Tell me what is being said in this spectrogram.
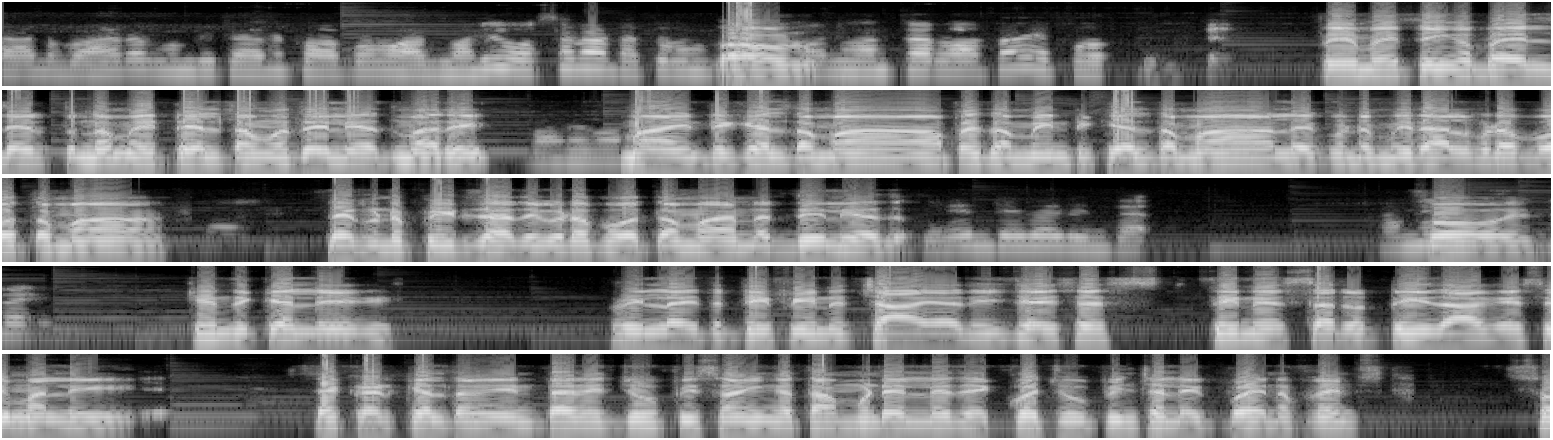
చాలా బాగా ఉంది కానీ పాపం వాడు మళ్ళీ వస్తాడంట. అవును. తర్వాత ఎప్పుడు? మేమైతే ఇంకా బయలుదేరుతున్నాం. ఎటు వెళ్తామో తెలియదు మరి. మా ఇంటికి వెళ్తామా? పెద్దమ్మ ఇంటికి వెళ్తామా? లేకుంటే మిరాలు కూడా పోతామా? లేకుంటే పిజ్జాది కూడా పోతామా అన్నది తెలియదు. సో. కిందికి వెళ్ళి వీళ్ళైతే టిఫిన్ చాయ్ అది చేసేసి తినేస్తారు టీ తాగేసి మళ్ళీ ఎక్కడికి వెళ్తాం ఏంటని చూపిస్తాం. ఇంకా తమ్ముడు వెళ్ళేది ఎక్కువ చూపించలేకపోయినా friends. So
